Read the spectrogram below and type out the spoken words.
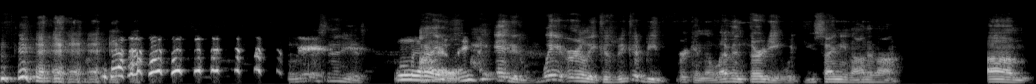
Look how sad he is. I, Literally. I ended way early because we could be freaking eleven thirty with you signing on and off. Um,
